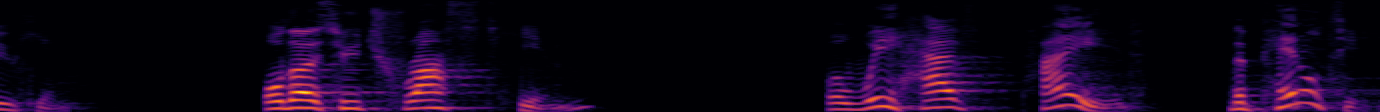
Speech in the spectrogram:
to him, all those who trust him, well, we have paid the penalty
